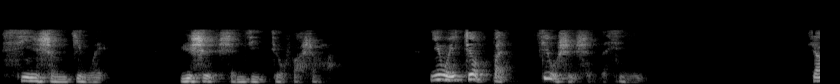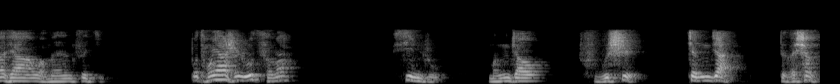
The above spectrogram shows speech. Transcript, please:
心生敬畏，于是神迹就发生了，因为这本就是神的心意。想想我们自己，不同样是如此吗？信主、蒙召、服侍、征战、得胜，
